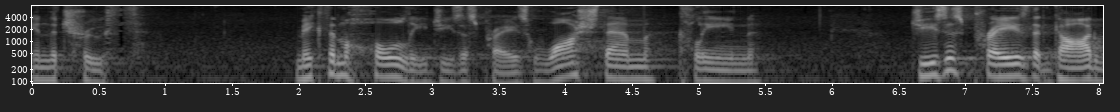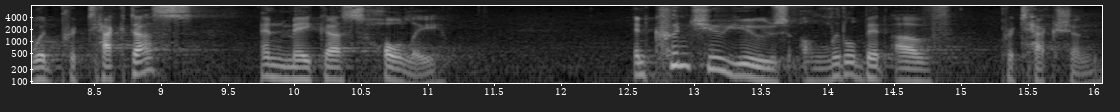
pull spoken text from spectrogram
in the truth. Make them holy, Jesus prays. Wash them clean. Jesus prays that God would protect us and make us holy. And couldn't you use a little bit of protection?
